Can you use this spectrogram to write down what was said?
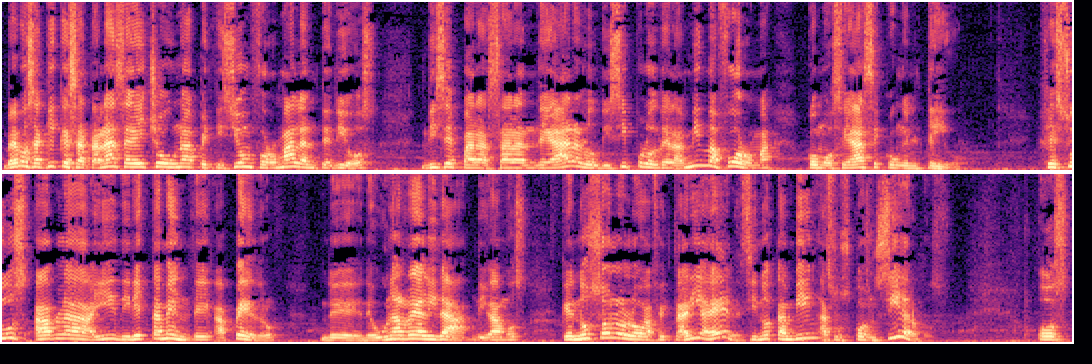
Vemos aquí que Satanás ha hecho una petición formal ante Dios, dice, para zarandear a los discípulos de la misma forma como se hace con el trigo. Jesús habla ahí directamente a Pedro de, de una realidad, digamos, que no solo lo afectaría a él, sino también a sus consiervos. Os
